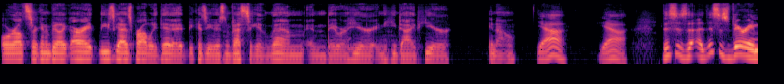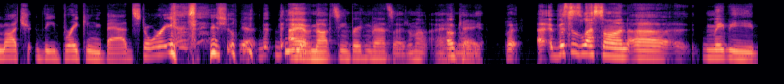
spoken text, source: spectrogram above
or else they're going to be like, "All right, these guys probably did it because he was investigating them and they were here and he died here." You know. Yeah. Yeah. This is uh, this is very much the Breaking Bad story, essentially. Yeah, th- th- I have not seen Breaking Bad, so I don't know. I have no Okay. idea. But uh, this is less on uh, maybe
